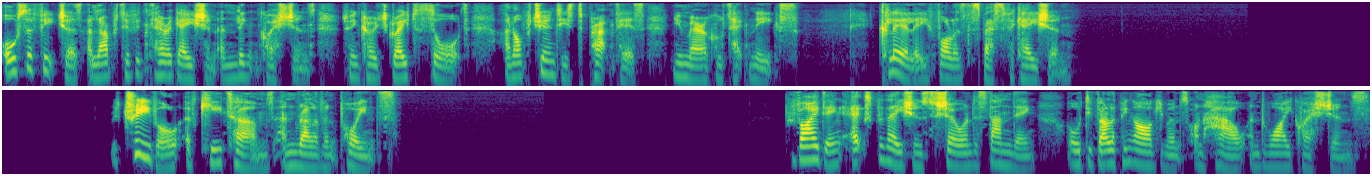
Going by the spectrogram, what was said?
Also features elaborative interrogation and link questions to encourage greater thought and opportunities to practice numerical techniques. Clearly follows the specification. Retrieval of key terms and relevant points. providing explanations to show understanding or developing arguments on how and why questions.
